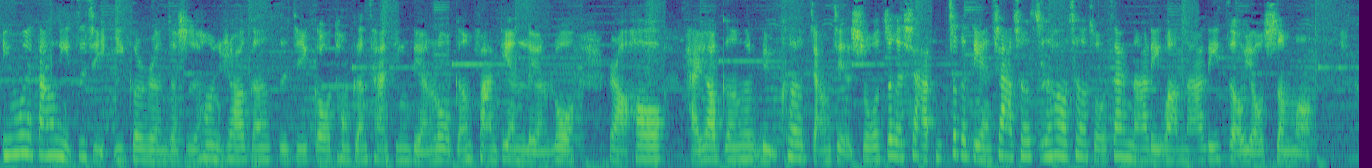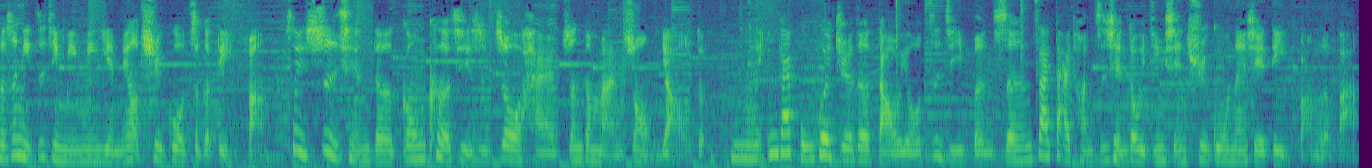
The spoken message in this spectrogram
因为当你自己一个人的时候，你需要跟司机沟通、跟餐厅联络、跟饭店联络，然后还要跟旅客讲解说。这个下这个点下车之后，厕所在哪里？往哪里走？有什么？可是你自己明明也没有去过这个地方，所以事前的功课其实就还真的蛮重要的。你们应该不会觉得导游自己本身在带团之前都已经先去过那些地方了吧？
